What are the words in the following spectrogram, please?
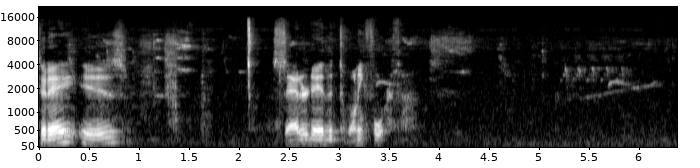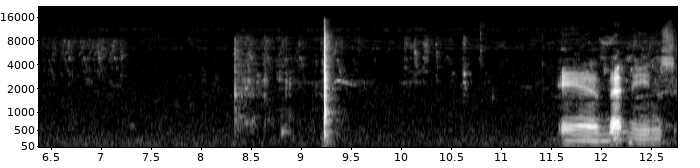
today is Saturday the 24th. And that means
